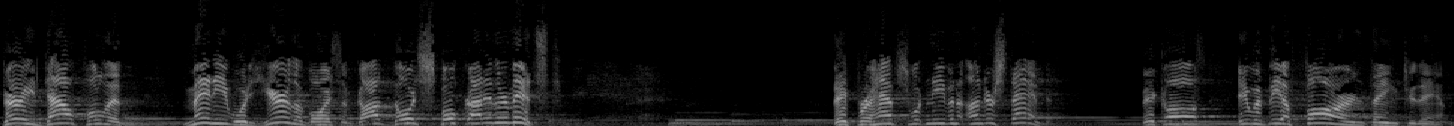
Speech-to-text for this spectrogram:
very doubtful that many would hear the voice of God though it spoke right in their midst. They perhaps wouldn't even understand it because it would be a foreign thing to them.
